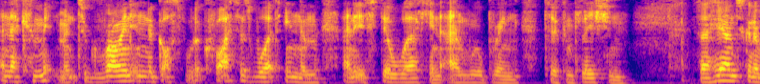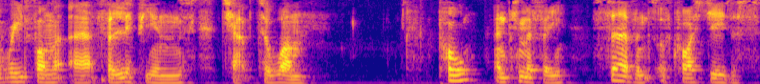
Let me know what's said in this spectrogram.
and their commitment to growing in the gospel that Christ has worked in them and is still working and will bring to completion. So here I'm just going to read from uh, Philippians chapter 1. Paul and Timothy, servants of Christ Jesus,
